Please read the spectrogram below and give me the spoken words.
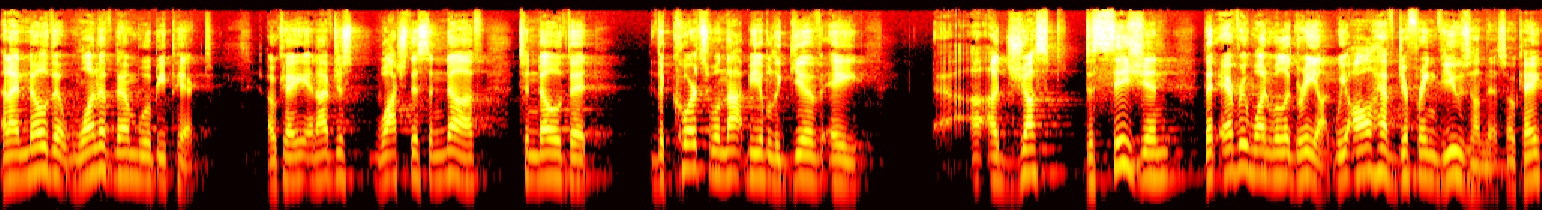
And I know that one of them will be picked. Okay? And I've just watched this enough to know that the courts will not be able to give a, a, just decision that everyone will agree on. We all have differing views on this, okay?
